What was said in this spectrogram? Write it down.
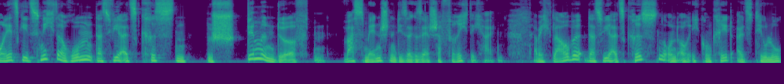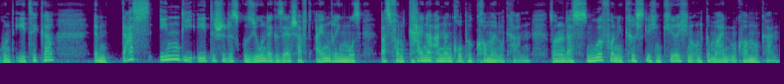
Und jetzt geht es nicht darum, dass wir als Christen bestimmen dürften, was Menschen in dieser Gesellschaft für richtig halten. Aber ich glaube, dass wir als Christen und auch ich konkret als Theologe und Ethiker ähm, das in die ethische Diskussion der Gesellschaft einbringen muss, was von keiner anderen Gruppe kommen kann, sondern das nur von den christlichen Kirchen und Gemeinden kommen kann.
